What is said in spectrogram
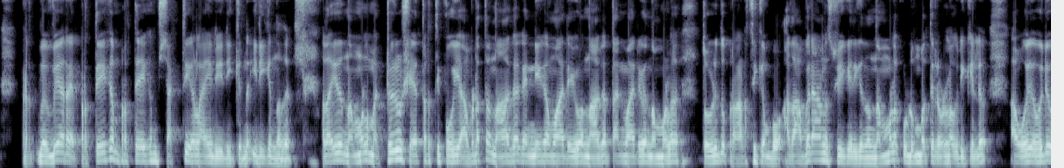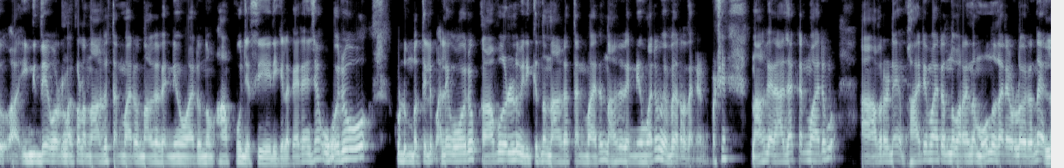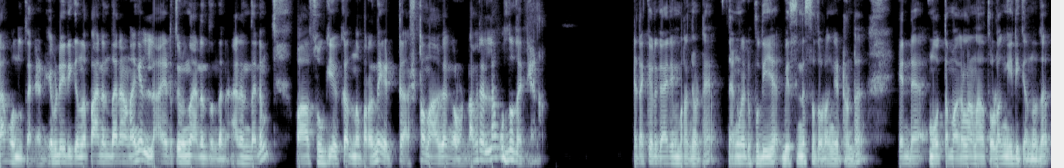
വെവ്വേറെ പ്രത്യേകം പ്രത്യേകം ശക്തികളായിരിക്കുന്ന ഇരിക്കുന്നത്. അതായത് നമ്മൾ മറ്റൊരു ക്ഷേത്രത്തിൽ പോയി അവിടുത്തെ നാഗകന്യകമാരെയോ നാഗത്താന്മാരെയോ നമ്മൾ തൊഴുതു പ്രാർത്ഥിക്കുമ്പോൾ അത് അവരാണ് സ്വീകരിക്കുന്നത്. നമ്മളെ കുടുംബത്തിലുള്ള ഒരിക്കലും ഒരു ഒരു ഇതേ കണക്കുള്ള നാഗത്തന്മാരോ നാഗകന്യകമാരോ ഒന്നും ആ പൂജ സ്വീകരിക്കില്ല. കാര്യം വെച്ചാൽ ഓരോ കുടുംബത്തിലും അല്ലെങ്കിൽ ഓരോ കാവുകളിലും ഇരിക്കുന്ന നാഗത്തന്മാരും നാഗകന്യകമാരും വെവ്വേറെ തന്നെയാണ് പക്ഷേ നാഗരാജാക്കന്മാരും അവരുടെ ഭാര്യമാരെന്ന് പറയുന്ന മൂന്ന് തരമുള്ളവരെന്ന് എല്ലാം ഒന്ന് തന്നെയാണ്. എവിടെ ഇരിക്കുന്നത് ഇപ്പം അനന്തനാണെങ്കിൽ എല്ലായിടത്തും ഇരുന്ന് അനന്തൻ അനന്തനും വാസുകിയൊക്കെ എന്ന് പറയുന്ന എട്ട് അഷ്ടനാഗങ്ങളുണ്ട്. അവരെല്ലാം ഒന്ന് തന്നെയാണ്. ഇടയ്ക്കൊരു കാര്യം പറഞ്ഞോട്ടെ. ഞങ്ങളൊരു പുതിയ ബിസിനസ് തുടങ്ങിയിട്ടുണ്ട്. എന്റെ മൂത്ത മകളാണ് തുടങ്ങിയിരിക്കുന്നത്.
